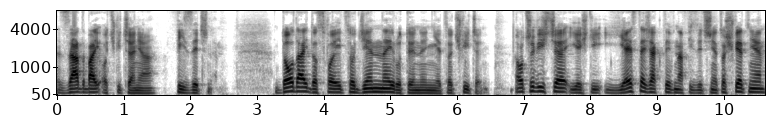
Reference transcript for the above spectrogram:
Zadbaj o ćwiczenia fizyczne. Dodaj do swojej codziennej rutyny nieco ćwiczeń. Oczywiście, jeśli jesteś aktywna fizycznie, to świetnie.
